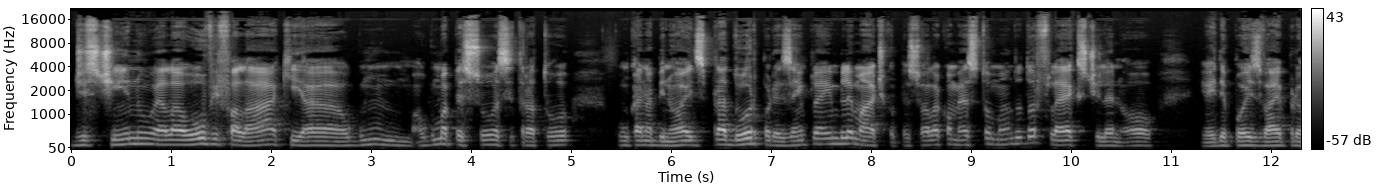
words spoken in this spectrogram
destino, ela ouve falar que algum, alguma pessoa se tratou com canabinoides. Para dor, por exemplo, é emblemático. A pessoa ela começa tomando Dorflex, Tilenol, e aí depois vai para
